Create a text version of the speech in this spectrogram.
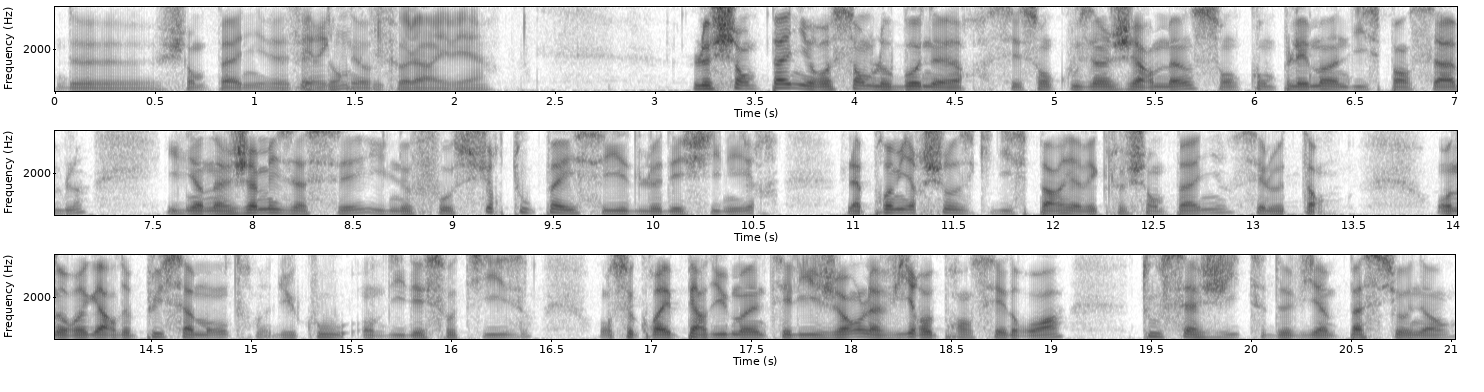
de Champagne d'Eric Neuf. Nicolas Rivière. Le champagne ressemble au bonheur, c'est son cousin germain, son complément indispensable. Il n'y en a jamais assez, il ne faut surtout pas essayer de le définir. La première chose qui disparaît avec le champagne, c'est le temps. On ne regarde plus sa montre, du coup on dit des sottises, on se croit éperdument intelligent, la vie reprend ses droits, tout s'agite, devient passionnant.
